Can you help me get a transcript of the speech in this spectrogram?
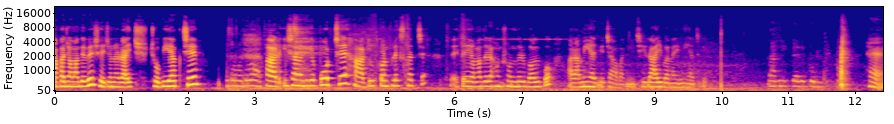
আঁকা জমা দেবে সেই জন্য রায় ছবি আঁকছে। আর ঈশান ওদিকে পড়ছে আর দুধ কর্নফ্লেক্স খাচ্ছে। এটাই আমাদের এখন সন্ধ্যের গল্প। আর আমি আজকে চা বানিয়েছি রাই বানাইনি আজকে। হ্যাঁ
